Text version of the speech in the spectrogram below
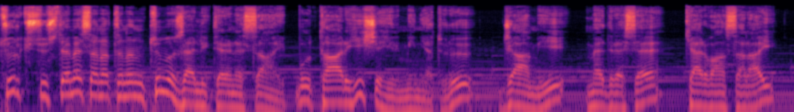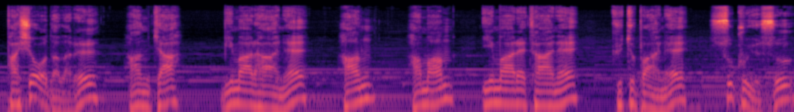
Türk süsleme sanatının tüm özelliklerine sahip bu tarihi şehir minyatürü, cami, medrese, kervansaray, paşa odaları, hankah, bimarhane, han, hamam, imarethane, kütüphane, su kuyusu,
